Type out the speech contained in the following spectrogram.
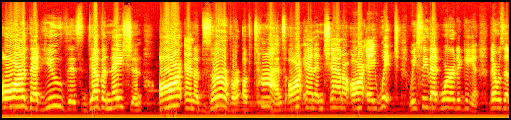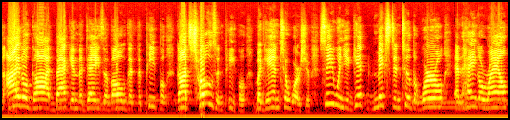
or that you this divination are an observer of times, are an enchanter, are a witch. We see that word again. There was an idol god back in the days of old that the people, God's chosen people, began to worship. See, when you get mixed into the world and hang around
